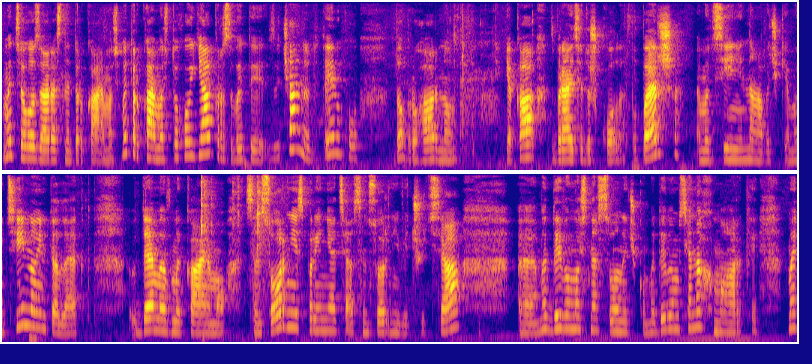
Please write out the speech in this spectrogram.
Ми цього зараз не торкаємось. Ми торкаємось того, як розвити звичайну дитинку, добру, гарну, яка збирається до школи. По-перше, емоційні навички, емоційний інтелект, де ми вмикаємо сенсорні сприйняття, сенсорні відчуття. Е, Ми дивимося на сонечко, ми дивимося на хмарки. Ми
